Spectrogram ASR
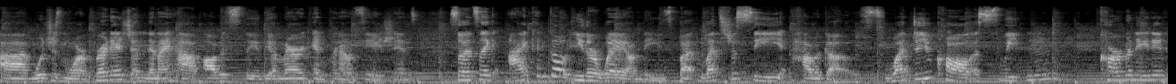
um, which is more British, and then I have obviously the American pronunciations. So it's like I can go either way on these, but let's just see how it goes. What do you call a sweetened carbonated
